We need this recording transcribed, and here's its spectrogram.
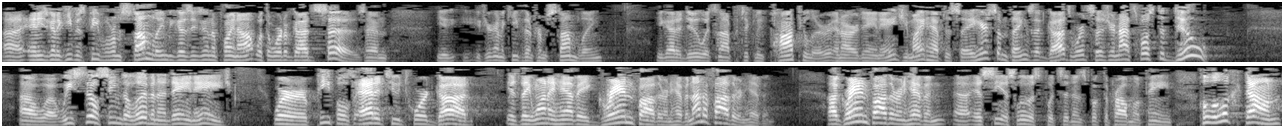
Uh, and he's going to keep his people from stumbling because he's going to point out what the Word of God says. And you, if you're going to keep them from stumbling, you got to do what's not particularly popular in our day and age. You might have to say, here's some things that God's Word says you're not supposed to do. Uh, well, we still seem to live in a day and age where people's attitude toward God is they want to have a grandfather in heaven, not a father in heaven. A grandfather in heaven, uh, as C.S. Lewis puts it in his book, The Problem of Pain, who will look down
